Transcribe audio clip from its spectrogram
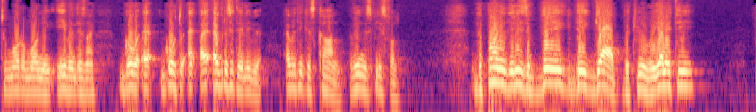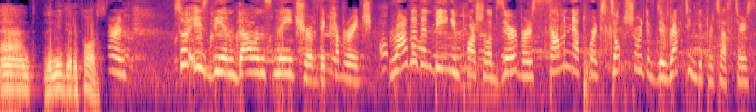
tomorrow morning, even this night. Go, uh, go to uh, every city in Libya. Everything is calm. Everything is peaceful. The point is there is a big, big gap between reality and the media reports. So is the unbalanced nature of the coverage. Rather than being impartial observers, some networks stop short of directing the protesters.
